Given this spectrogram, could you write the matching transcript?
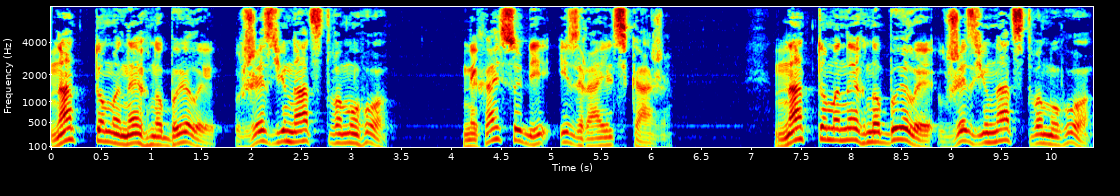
Надто мене гнобили вже з юнацтва мого, нехай собі Ізраїль скаже. Надто мене гнобили вже з юнацтва мого,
